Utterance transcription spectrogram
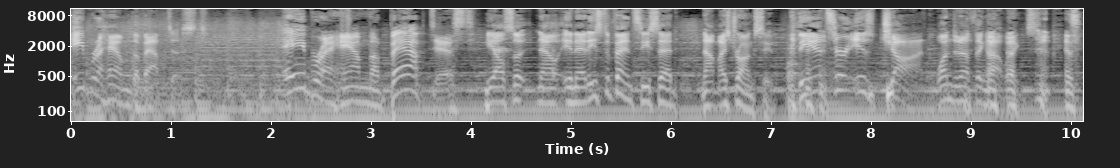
Abraham the Baptist. Abraham the Baptist. He also now in Eddie's defense, he said, "Not my strong suit." The answer is John. One to nothing. Outwings. it's,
